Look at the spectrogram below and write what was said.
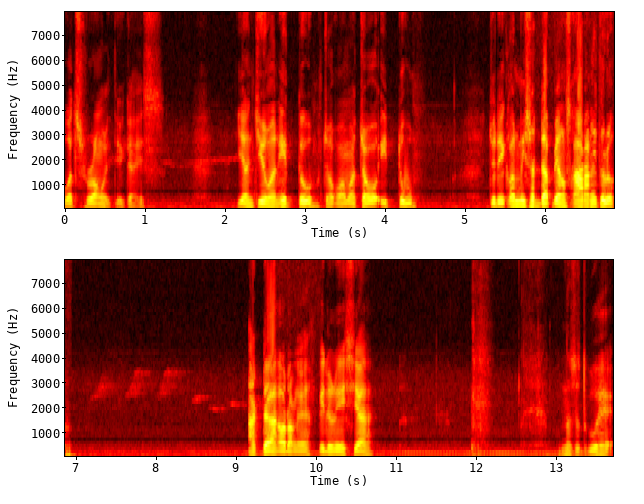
what's wrong with you guys? Yang ciuman itu cowok sama cowok itu jadi kan mie sedap yang sekarang itu loh. Ada orangnya ke Indonesia. Maksud gue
